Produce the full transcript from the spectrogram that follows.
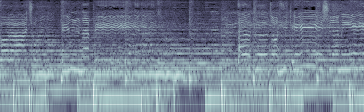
Karácsony ünnepén eltölt a hit és remény.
